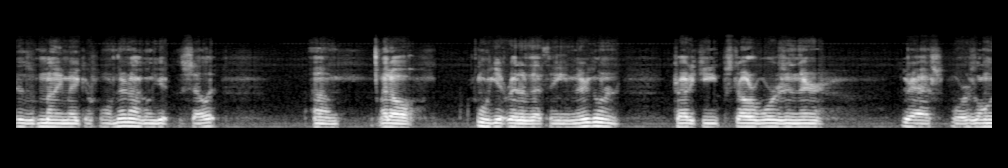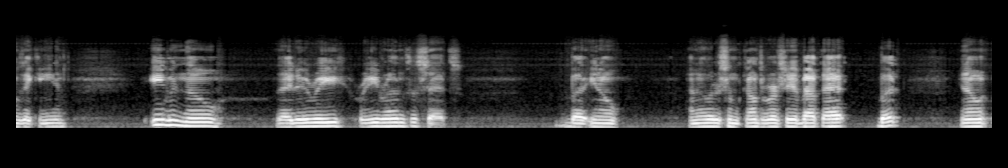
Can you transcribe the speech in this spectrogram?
is a money maker for them. They're not going to get to sell it um, at all when we get rid of that theme. They're going to try to keep Star Wars in their grasp for as long as they can, even though they do re reruns of sets. But, you know, I know there's some controversy about that, but, you know,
